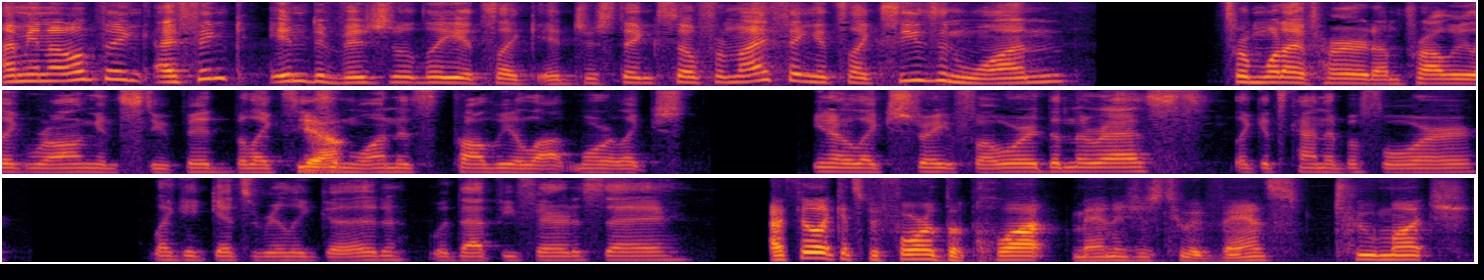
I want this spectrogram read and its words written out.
I mean, I don't think I think individually it's like interesting. So for my thing, it's like season one. From what I've heard, I'm probably like wrong and stupid, but like Yeah. season one is probably a lot more like, you know, like straightforward than the rest. Like it's kind of before, like it gets really good. Would that be fair to say? I feel like it's before the plot manages to advance too much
